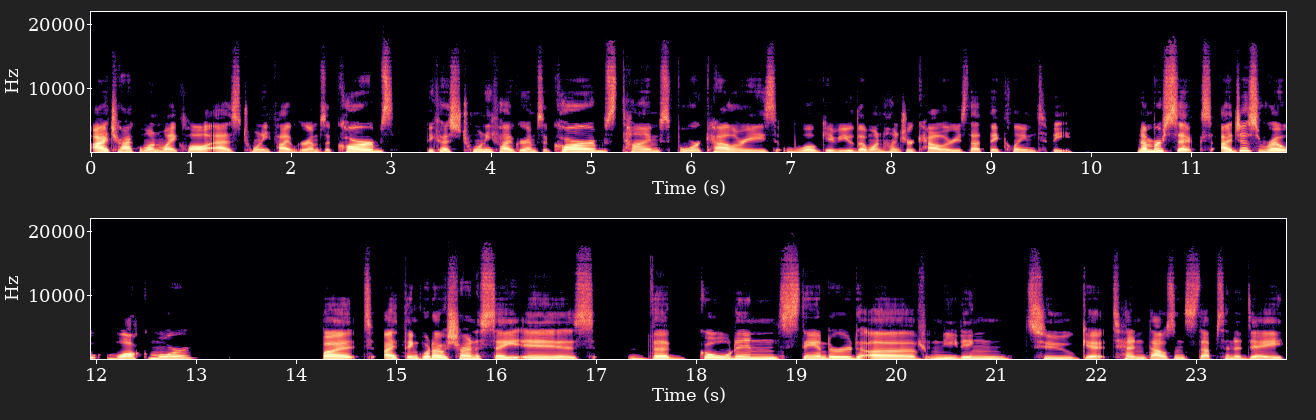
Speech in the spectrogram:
I track one white claw as 25 grams of carbs because 25 grams of carbs times 4 calories will give you the 100 calories that they claim to be. Number six, I just wrote walk more, but I think what I was trying to say is the golden standard of needing to get 10,000 steps in a day.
